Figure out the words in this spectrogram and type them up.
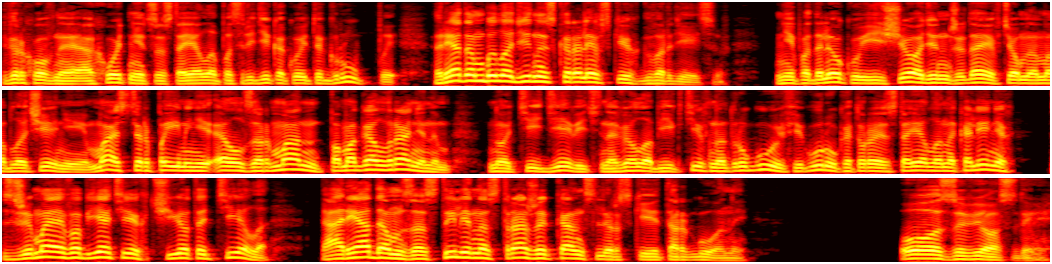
Верховная охотница стояла посреди какой-то группы. Рядом был один из королевских гвардейцев. Неподалеку еще один джедай в темном облачении, мастер по имени Элзерман, помогал раненым, но Ти-9 навел объектив на другую фигуру, которая стояла на коленях, сжимая в объятиях чье-то тело, а рядом застыли на страже канцлерские торгоны. «О, звезды!»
